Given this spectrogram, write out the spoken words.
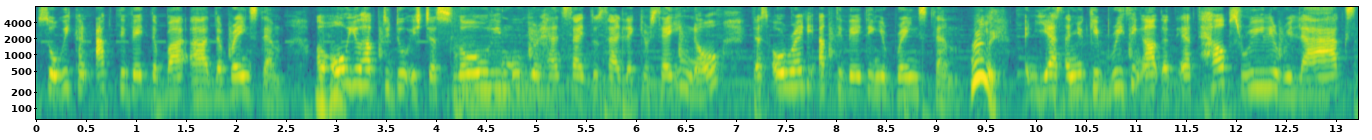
so we can activate the uh, the brainstem. Uh, all you have to do is just slowly move your head side to side like you're saying no. That's already activating your brainstem. Really? And yes, and you keep breathing out. That it helps really relax.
